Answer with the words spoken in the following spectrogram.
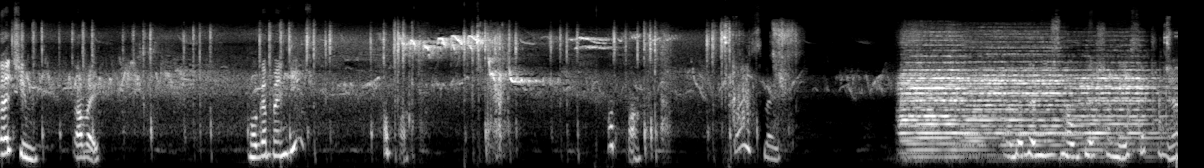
Lecim. Dawaj. Mogę pędzić? Hopa. Hopa. Nice, nice. A będę mieć znowu pierwsze miejsce, czy nie?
